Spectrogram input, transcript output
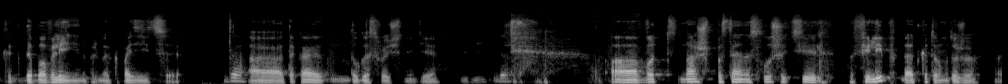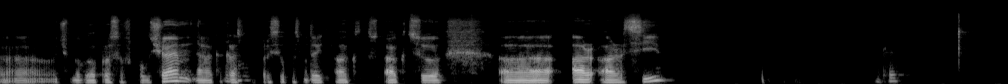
как добавление, например, к позиции, да. а такая долгосрочная идея. Да. А вот наш постоянный слушатель Филипп, да, от которого мы тоже э, очень много вопросов получаем, э, как uh-huh. раз попросил посмотреть ак- акцию э, RRC, Okay. А,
